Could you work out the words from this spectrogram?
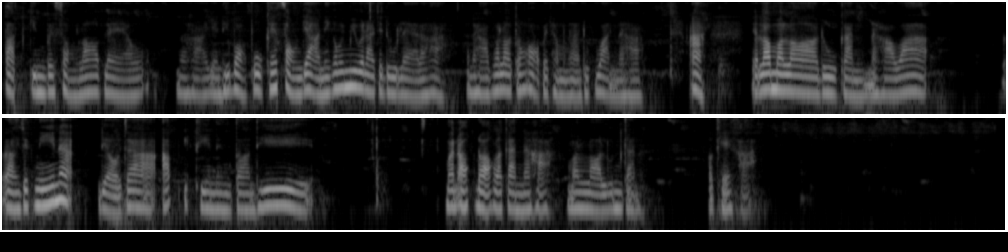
ตัดกินไปสองรอบแล้วนะคะ อย่างที่บอกปลูกแค่สองอย่างนี้ก็ไม่มีเวลาจะดูแลแล้วค่ะนะคะเพราะเราต้องออกไปทำงานทุกวันนะคะอะเดี๋ยวเรามารอดูกันนะคะว่า หลังจากนี้เนี่ยเดี๋ยวจะอัพอีกทีหนึ่งตอนที่มันออกดอกแล้วกันนะคะมารอรุ่นกัน โอเคค่ะ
